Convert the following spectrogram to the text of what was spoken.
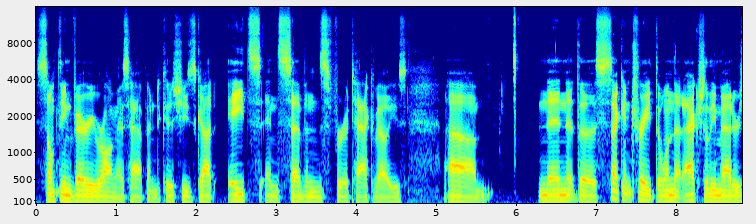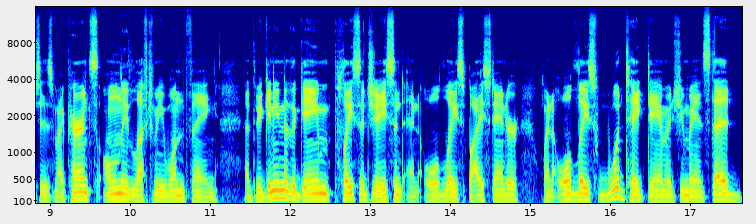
something very wrong has happened because she's got 8s and 7s for attack values. Um, and then the second trait, the one that actually matters, is my parents only left me one thing. At the beginning of the game, place adjacent an Old Lace bystander. When Old Lace would take damage, you may instead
